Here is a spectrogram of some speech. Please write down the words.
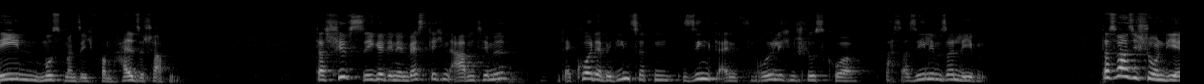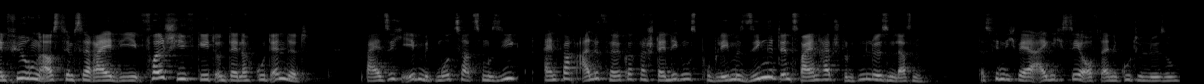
den muss man sich vom Halse schaffen. Das Schiff segelt in den westlichen Abendhimmel und der Chor der Bediensteten singt einen fröhlichen Schlusschor. Bassa Selim soll leben. Das war sie schon, die Entführung aus dem Serai, die voll schief geht und dennoch gut endet. Weil sich eben mit Mozarts Musik einfach alle Völkerverständigungsprobleme singend in zweieinhalb Stunden lösen lassen. Das finde ich wäre eigentlich sehr oft eine gute Lösung.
